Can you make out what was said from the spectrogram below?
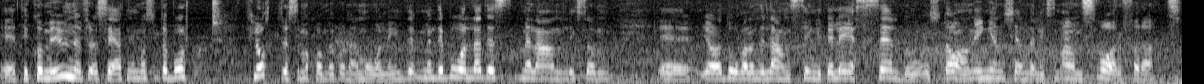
eh, till kommunen för att säga att ni måste ta bort klottret som har kommit på den här målningen. Men det bollades mellan liksom, eh, ja, dåvarande landstinget, eller SL då, och stan. Ingen kände liksom ansvar för att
